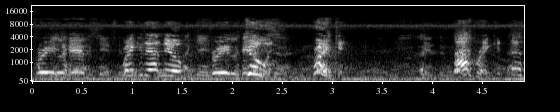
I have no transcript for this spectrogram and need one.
Free land. Break it out, Neil. Free land. Do it. Break it can't do it. I'll break it Yeah!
